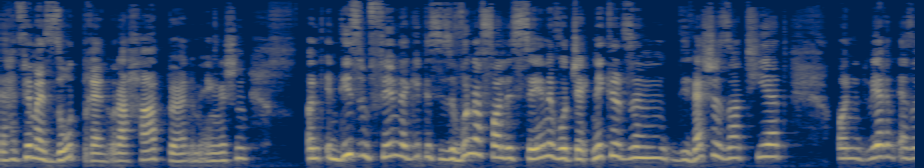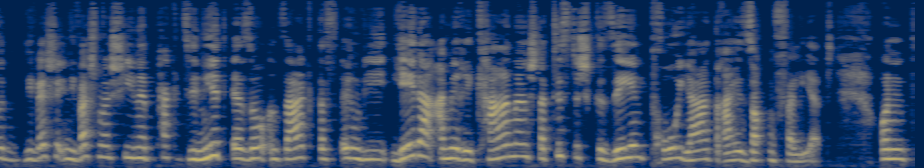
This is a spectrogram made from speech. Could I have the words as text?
Der Film heißt Sodbrennen oder Heartburn im Englischen. Und in diesem Film, da gibt es diese wundervolle Szene, wo Jack Nicholson die Wäsche sortiert und während er so die Wäsche in die Waschmaschine packt, sinniert er so und sagt, dass irgendwie jeder Amerikaner statistisch gesehen pro Jahr drei Socken verliert. Und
